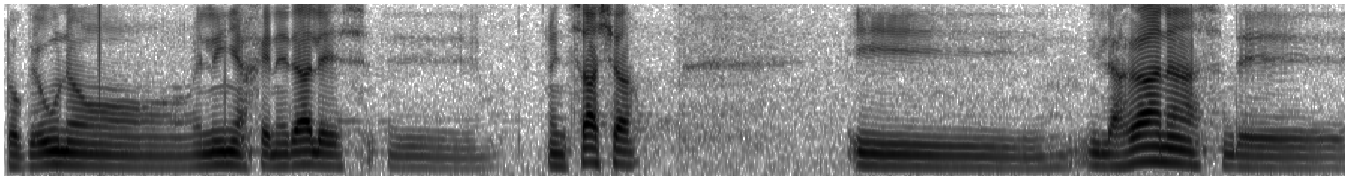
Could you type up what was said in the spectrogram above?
lo que uno en líneas generales eh, ensaya y, las ganas de,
